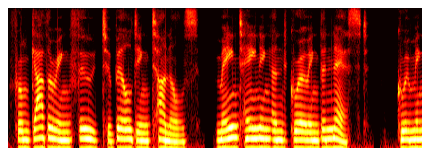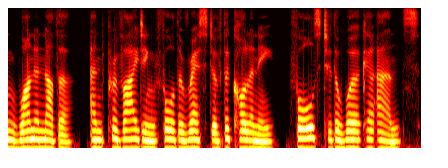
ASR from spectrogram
from gathering food to building tunnels, maintaining and growing the nest, grooming one another, and providing for the rest of the colony, falls to the worker ants.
